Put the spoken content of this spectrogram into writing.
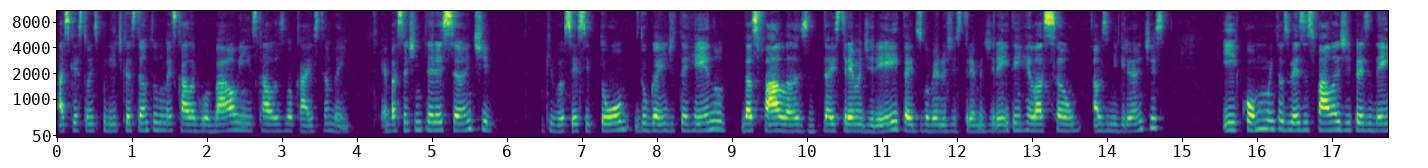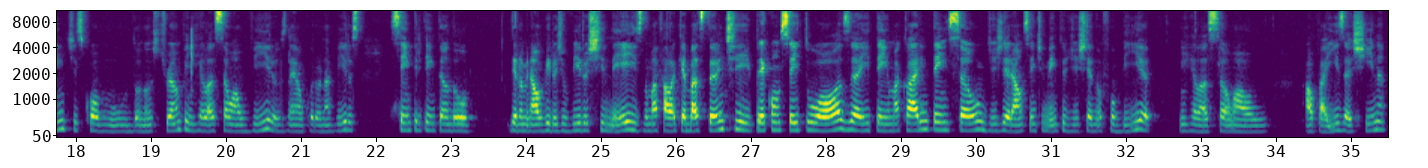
as questões políticas, tanto numa escala global e em escalas locais também. É bastante interessante o que você citou do ganho de terreno das falas da extrema-direita e dos governos de extrema-direita em relação aos imigrantes e como muitas vezes falas de presidentes como Donald Trump em relação ao vírus, né, ao coronavírus, sempre tentando denominar o vírus de um vírus chinês, numa fala que é bastante preconceituosa e tem uma clara intenção de gerar um sentimento de xenofobia em relação ao, ao país, à China.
